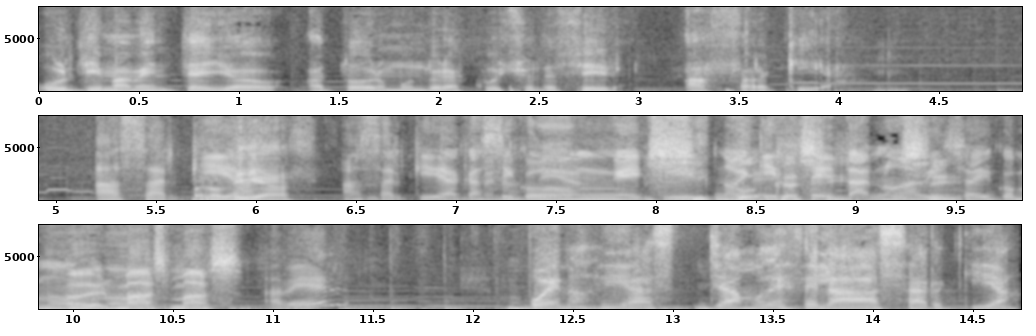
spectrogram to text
Últimamente yo a todo el mundo le escucho decir azarquía. Azarquía, azarquía casi con X, Sí, no XZ, casi, ¿no? Ha sí. dicho ahí como, A ver, como- más, más. A ver. Buenos días, llamo desde la Azarquía.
